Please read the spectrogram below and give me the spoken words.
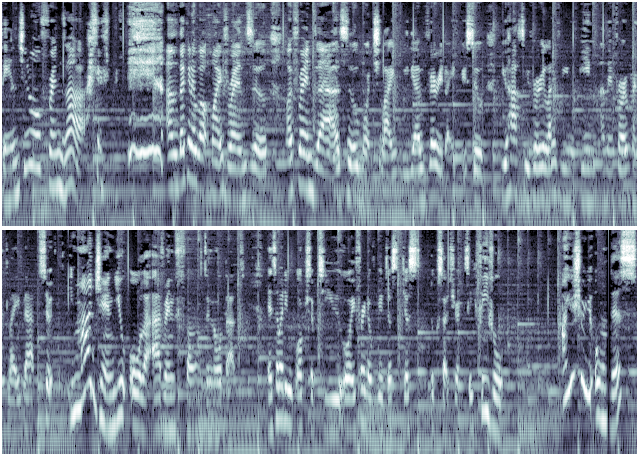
things. You know friends are. I'm talking about my friends. So my friends are so much lively they are very lively so you have to be very lively in an environment like that. So imagine you all are having fun and all that. And somebody walks up to you or a friend of you just just looks at you and say Favour are you sure you own this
